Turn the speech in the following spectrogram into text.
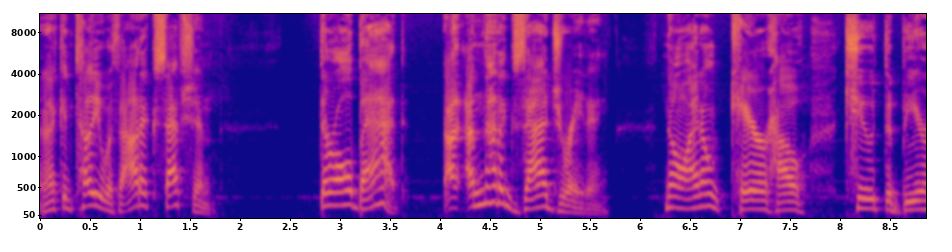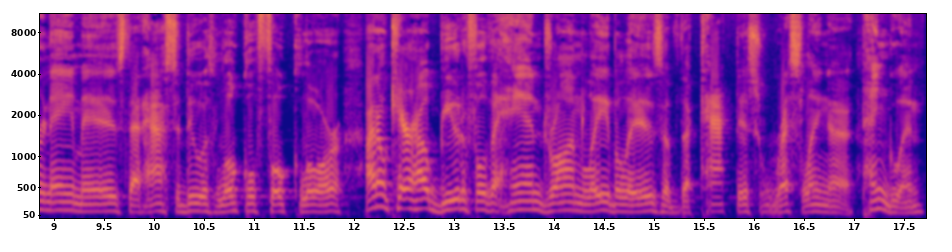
And I can tell you without exception, they're all bad. I, am not exaggerating. No, I don't care how cute the beer name is that has to do with local folklore. I don't care how beautiful the hand drawn label is of the cactus wrestling a penguin.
